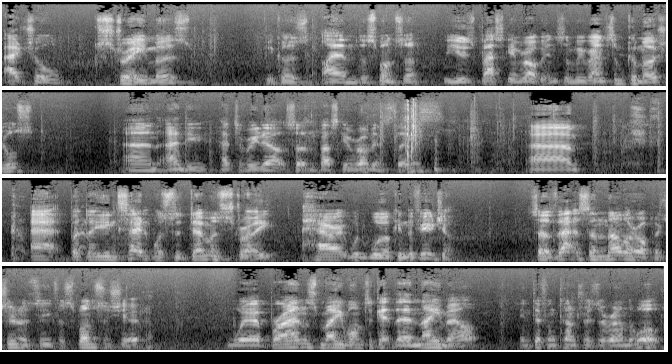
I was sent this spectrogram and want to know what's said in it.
actual stream is because I am the sponsor, we used Baskin Robbins and we ran some commercials. And Andy had to read out certain Baskin Robbins things. Um, uh, but the intent was to demonstrate how it would work in the future. So that's another opportunity for sponsorship where brands may want to get their name out in different countries around the world.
